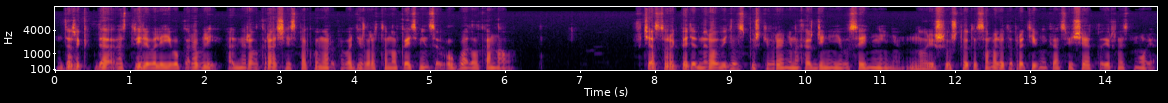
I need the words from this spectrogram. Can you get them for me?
Даже когда расстреливали его корабли, адмирал Крачли спокойно руководил расстановкой эсминцев у Гвадалканала. В час 45 адмирал видел вспышки в районе нахождения его соединения, но решил, что это самолеты противника освещают поверхность моря.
